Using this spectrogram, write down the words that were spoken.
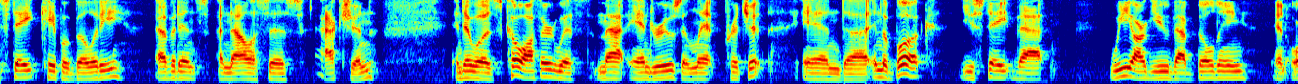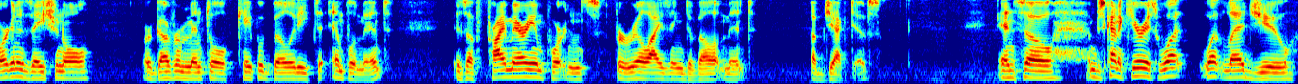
State Capability Evidence Analysis Action. And it was co authored with Matt Andrews and Lant Pritchett. And uh, in the book, you state that we argue that building an organizational or governmental capability to implement is of primary importance for realizing development objectives. And so I'm just kind of curious what, what led you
